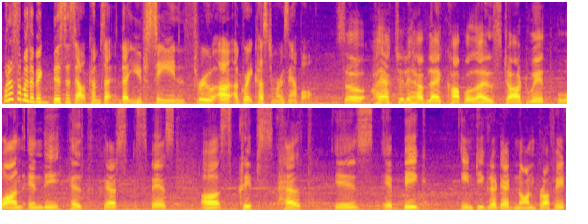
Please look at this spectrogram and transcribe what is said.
What are some of the big business outcomes that, that you've seen through a, a great customer example? So I actually have like a couple. I'll start with one in the healthcare space. Uh, Scripps Health is a big integrated nonprofit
